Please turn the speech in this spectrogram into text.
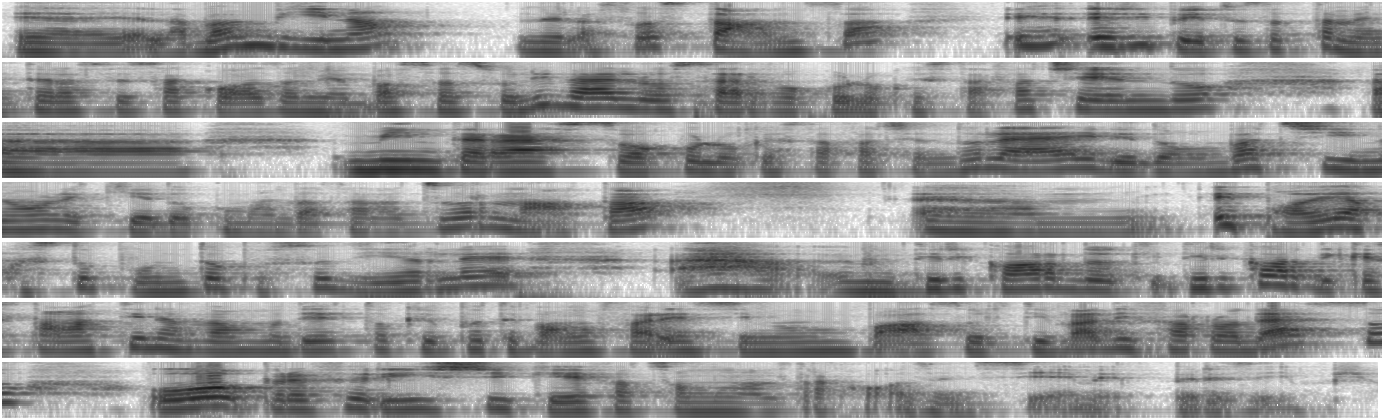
eh, la bambina nella sua stanza e, e, ripeto esattamente la stessa cosa, mi abbasso al suo livello, osservo quello che sta facendo, eh, mi interesso a quello che sta facendo lei, le do un bacino, le chiedo com'è andata la giornata e poi a questo punto posso dirle: ah, mm, ti, ricordo, ti, ricordi che stamattina avevamo detto che potevamo fare insieme un puzzle? Ti va di farlo adesso o preferisci che facciamo un'altra cosa insieme, per esempio?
